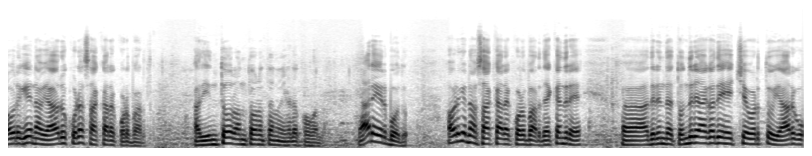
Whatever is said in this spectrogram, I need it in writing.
ಅವರಿಗೆ ನಾವು ಯಾರೂ ಕೂಡ ಸಹಕಾರ ಕೊಡಬಾರ್ದು. ಅದು ಇಂಥವ್ರು ಅಂಥವ್ರು ಅಂತ ನಾನು ಹೇಳೋಕ್ಕೆ ಹೋಗಲ್ಲ. ಯಾರೇ ಇರ್ಬೋದು ಅವರಿಗೆ ನಾವು ಸಹಕಾರ ಕೊಡಬಾರ್ದು. ಯಾಕಂದರೆ ಅದರಿಂದ ತೊಂದರೆ ಆಗೋದೇ ಹೆಚ್ಚೇ ಹೊರತು ಯಾರಿಗೂ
